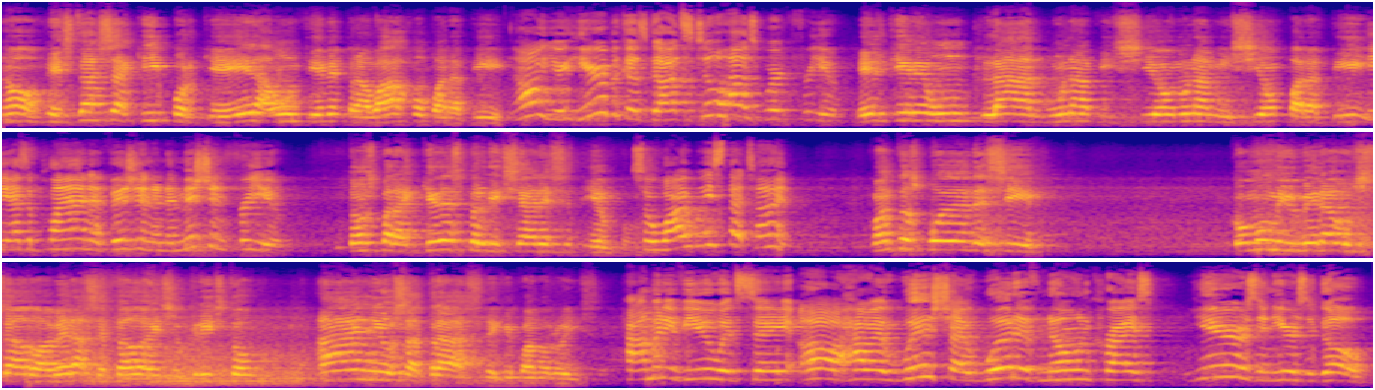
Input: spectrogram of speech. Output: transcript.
No, estás aquí porque Él aún tiene trabajo para ti. No, you're here because God still has work for you. Él tiene un plan, una visión, una misión para He ti. has a plan, a vision, and a mission for you. Entonces, ¿para qué desperdiciar ese tiempo? So why waste that time? ¿Cuántos pueden decir cómo me hubiera gustado haber aceptado a Jesucristo años atrás de que cuando lo hice? How many of you would say, Oh, how I wish I would have known Christ years and years ago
